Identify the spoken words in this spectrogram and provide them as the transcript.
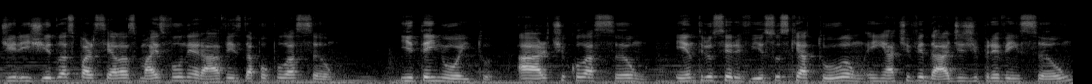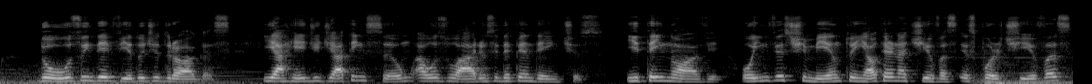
dirigido às parcelas mais vulneráveis da população. Item 8. A articulação entre os serviços que atuam em atividades de prevenção do uso indevido de drogas e a rede de atenção a usuários e dependentes. Item 9. O investimento em alternativas esportivas,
